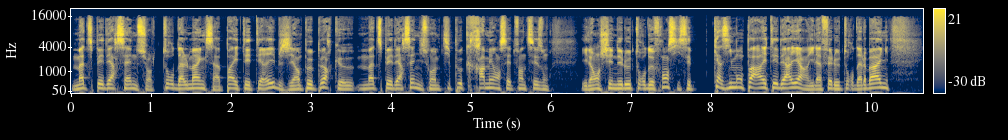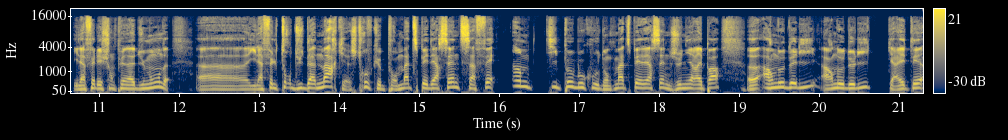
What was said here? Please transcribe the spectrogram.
Mats Pedersen sur le Tour d'Allemagne, ça n'a pas été terrible. J'ai un peu peur que Mats Pedersen il soit un petit peu cramé en cette fin de saison. Il a enchaîné le Tour de France, il s'est quasiment pas arrêté derrière. Il a fait le Tour d'Allemagne, il a fait les championnats du monde, euh, il a fait le Tour du Danemark. Je trouve que pour Mats Pedersen, ça fait un petit peu beaucoup. Donc Mats Pedersen, je n'irai pas. Euh, Arnaud Dely, Arnaud Dely qui a été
